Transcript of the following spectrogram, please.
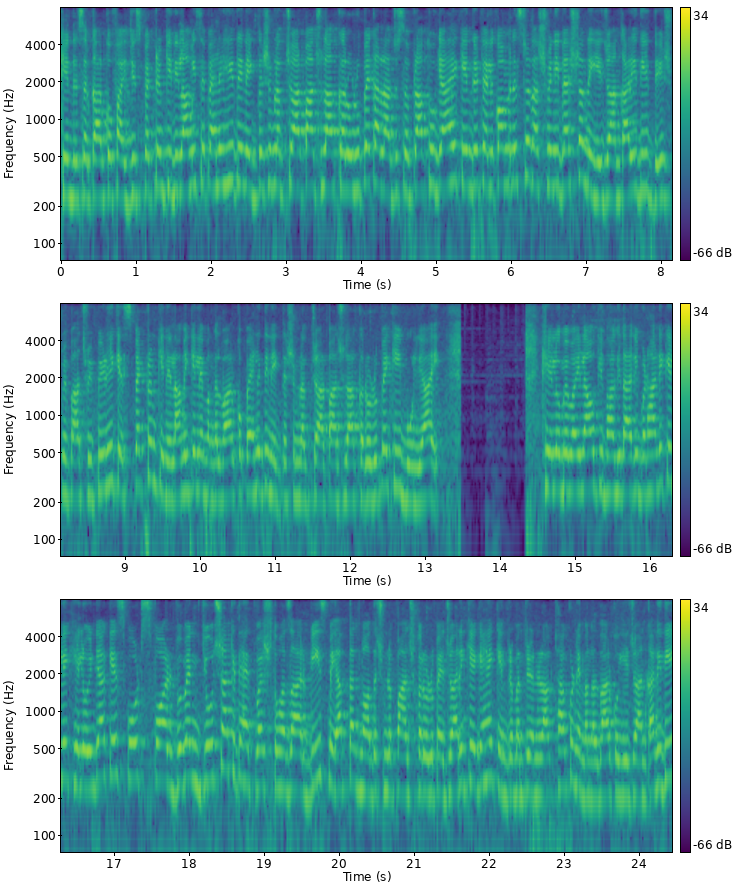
केंद्र सरकार को 5G स्पेक्ट्रम की नीलामी से पहले ही दिन एक दशमलव चार पाँच लाख करोड़ रुपए का राजस्व प्राप्त हो गया है। केंद्रीय टेलीकॉम मिनिस्टर अश्विनी वैष्णव ने यह जानकारी दी। देश में पांचवी पीढ़ी के स्पेक्ट्रम की नीलामी के लिए मंगलवार को पहले दिन एक दशमलव चार पाँच लाख करोड़ रुपए की बोलियाँ आई। खेलों में महिलाओं की भागीदारी बढ़ाने के लिए खेलो इंडिया के स्पोर्ट्स फॉर वुमेन योजना के तहत वर्ष 2020 में अब तक 9.5 करोड़ रुपए जारी किए गए हैं। केंद्रीय मंत्री अनुराग ठाकुर ने मंगलवार को यह जानकारी दी।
